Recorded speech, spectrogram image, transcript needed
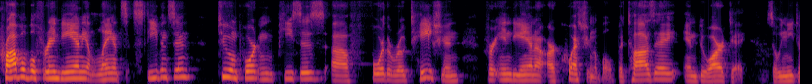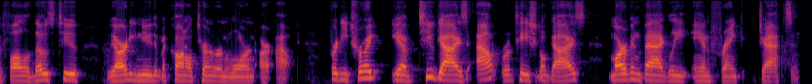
Probable for Indiana, Lance Stephenson. Two important pieces uh, for the rotation for Indiana are questionable Bitadze and Duarte. So we need to follow those two. We already knew that McConnell, Turner, and Warren are out. For Detroit, you have two guys out, rotational guys Marvin Bagley and Frank Jackson.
